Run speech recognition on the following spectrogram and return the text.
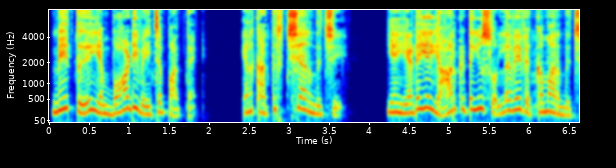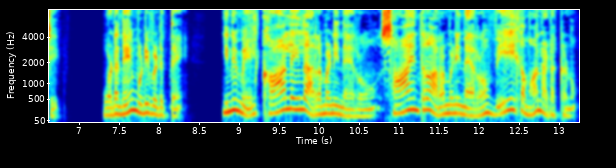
நேத்து என் பாடி வெயிட்ட பார்த்தேன். எனக்கு அதிர்ச்சியா இருந்துச்சு. என் எடைய யார்கிட்டயும் சொல்லவே வெக்கமா இருந்துச்சு. உடனே முடிவெடுத்தேன். இனிமேல் காலையில அரை மணி நேரம் சாயந்தரம் அரை மணி நேரம் வேகமா நடக்கணும்.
